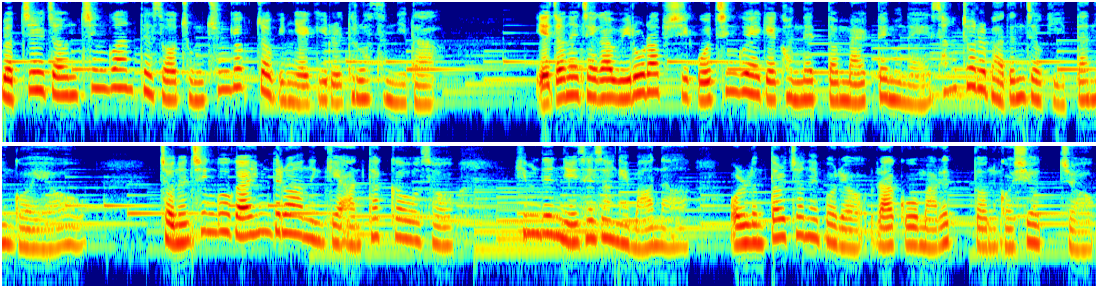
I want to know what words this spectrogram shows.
며칠 전 친구한테서 좀 충격적인 얘기를 들었습니다. 예전에 제가 위로랍시고 친구에게 건넸던 말 때문에 상처를 받은 적이 있다는 거예요. 저는 친구가 힘들어하는 게 안타까워서 힘든 일 세상에 많아 얼른 떨쳐내버려 라고 말했던 것이었죠.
